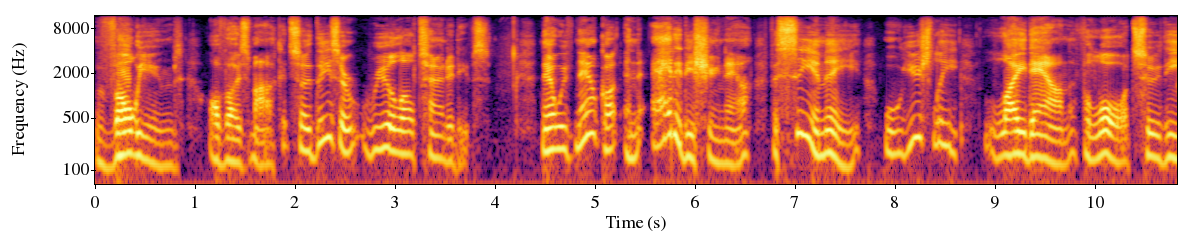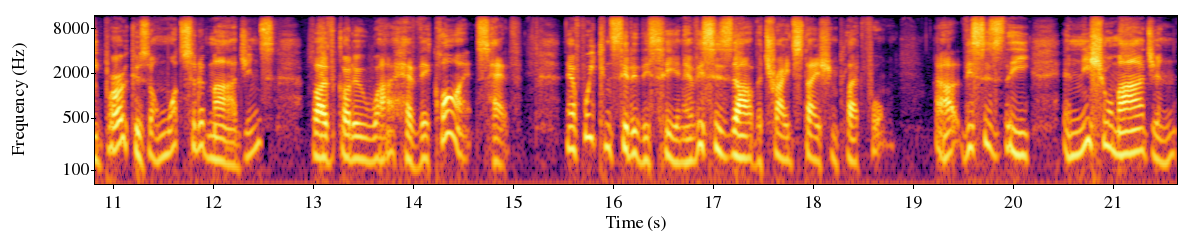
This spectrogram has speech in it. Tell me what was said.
volumes of those markets. So these are real alternatives now we've now got an added issue now the CME will usually lay down the law to the brokers on what sort of margins they've got to uh, have their clients have. Now if we consider this here now this is uh, the TradeStation platform. Uh, this is the initial margin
